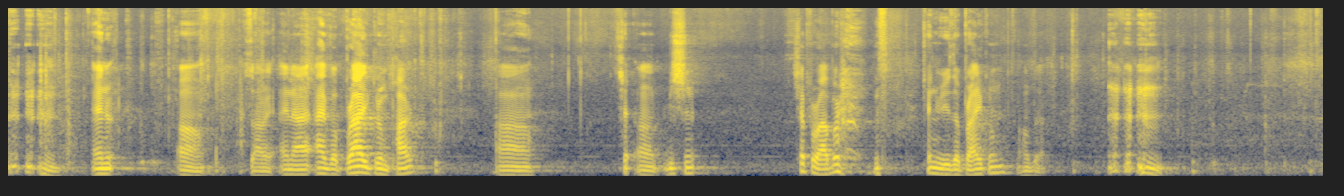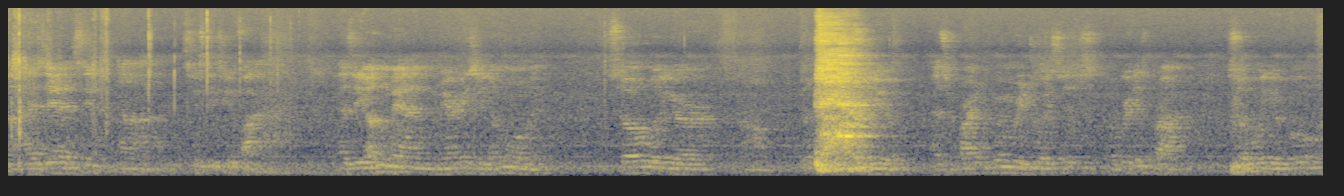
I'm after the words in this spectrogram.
and uh, sorry, and I have a bridegroom part. Uh, uh, mission, can you read the bridegroom? Or the Isaiah sixty-two five. As a young man marries a young woman, so will your, um, will you. As a bridegroom rejoices over his bride, so will your, go-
